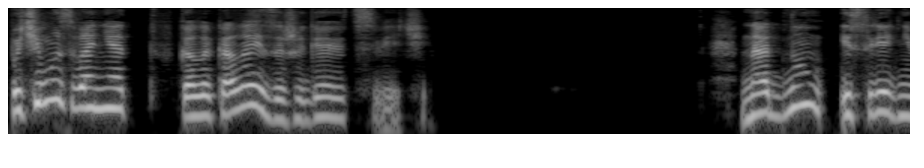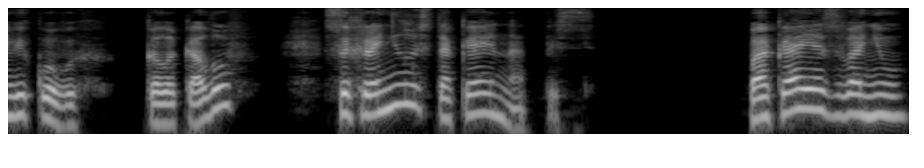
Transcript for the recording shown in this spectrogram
Почему звонят в колокола и зажигают свечи? На одном из средневековых колоколов сохранилась такая надпись. «Пока я звоню,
